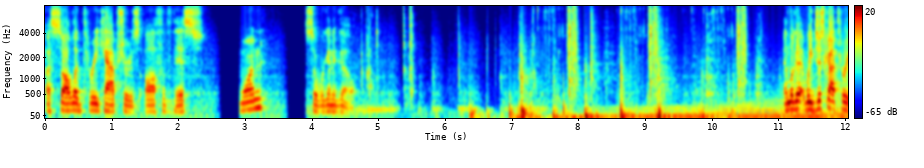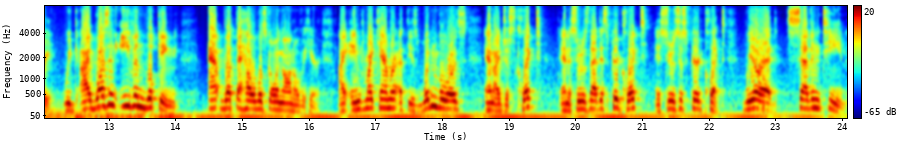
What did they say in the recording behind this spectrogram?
a solid three captures off of this one. So we're going to go. And look at we just got three. We I wasn't even looking at what the hell was going on over here. I aimed my camera at these wooden boards and I just clicked and as soon as that disappeared, clicked. As soon as disappeared, clicked. We are at 17.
